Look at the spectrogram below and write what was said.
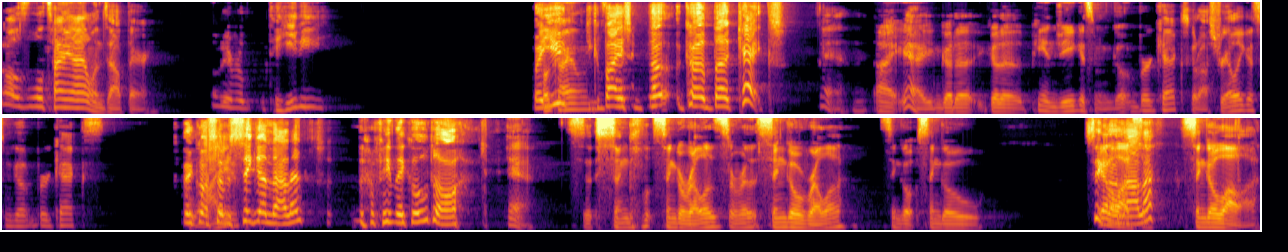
All those little tiny islands out there. Nobody ever Tahiti. But Cook you Islands. you can buy some Go- Gothenburg keks. Yeah. Uh, yeah, you can go to go to PNG, get some Gothenburg keks, go to Australia, get some Gothenburg keks. They've got some singalallas. I think they're called. Or Yeah. S- single Cinderellas or Singorella. Singo Singo got a lot of singalala.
